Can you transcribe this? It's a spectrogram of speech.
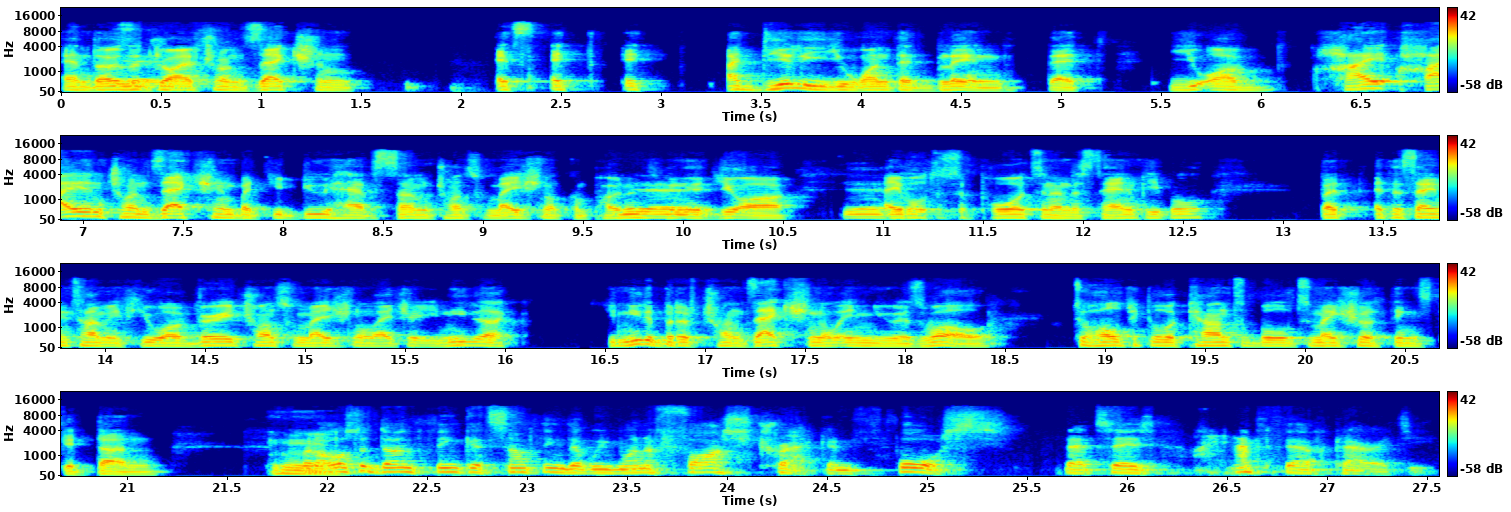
And those that drive transaction, it's it it ideally you want that blend that you are high high in transaction, but you do have some transformational components, meaning that you are able to support and understand people. But at the same time, if you are very transformational nature, you need like you need a bit of transactional in you as well to hold people accountable to make sure things get done. But I also don't think it's something that we want to fast track and force that says I have to have clarity.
